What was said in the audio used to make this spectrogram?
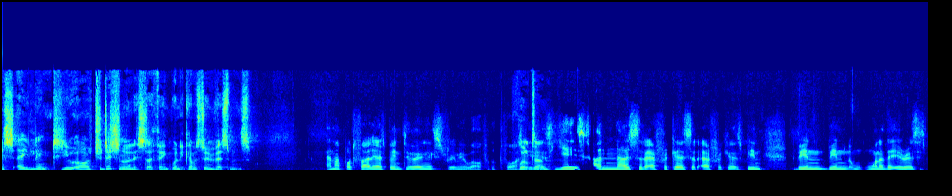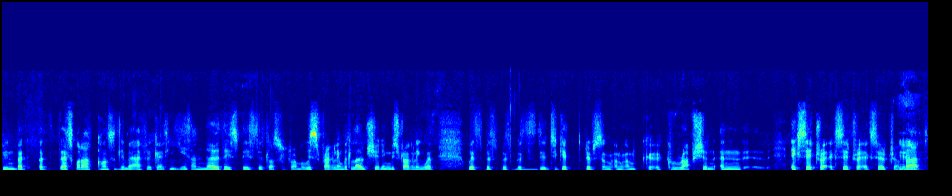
SA linked. You are a traditionalist, I think, when it comes to investments. And my portfolio has been doing extremely well for the past well done. years. Yes, I know South Africa. South Africa has been, been, been one of the areas. It's been, but, but that's what I've constantly been advocating. Yes, I know there's there's, there's lots of drama. We're struggling with load shedding. We're struggling with, with, with, with, with to get grips on, on, on corruption and etc. etc. etc. But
